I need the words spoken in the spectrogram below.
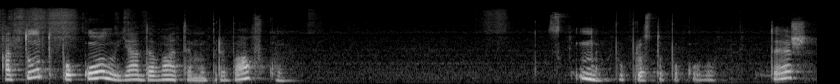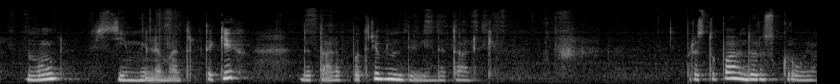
А тут по колу я даватиму прибавку. Ну, просто по колу. Теж 0,7 мм. Таких деталек потрібно 2 детальки. Приступаю до розкрою.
